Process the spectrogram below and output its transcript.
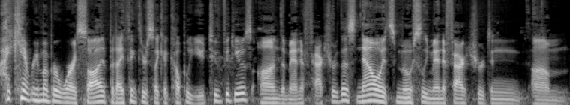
I can't remember where I saw it, but I think there's like a couple YouTube videos on the manufacture of this. Now it's mostly manufactured in um,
